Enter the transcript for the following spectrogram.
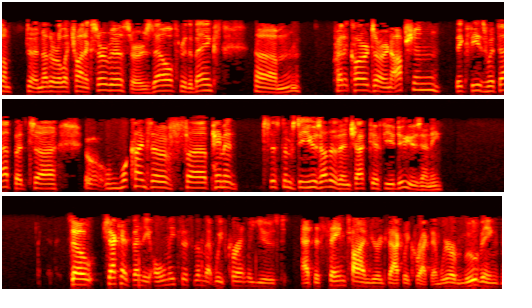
some another electronic service or Zelle through the banks. Um, credit cards are an option. Big fees with that. But uh, what kinds of uh, payment systems do you use other than Check if you do use any? So Check has been the only system that we've currently used. At the same time, you're exactly correct. And we're moving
